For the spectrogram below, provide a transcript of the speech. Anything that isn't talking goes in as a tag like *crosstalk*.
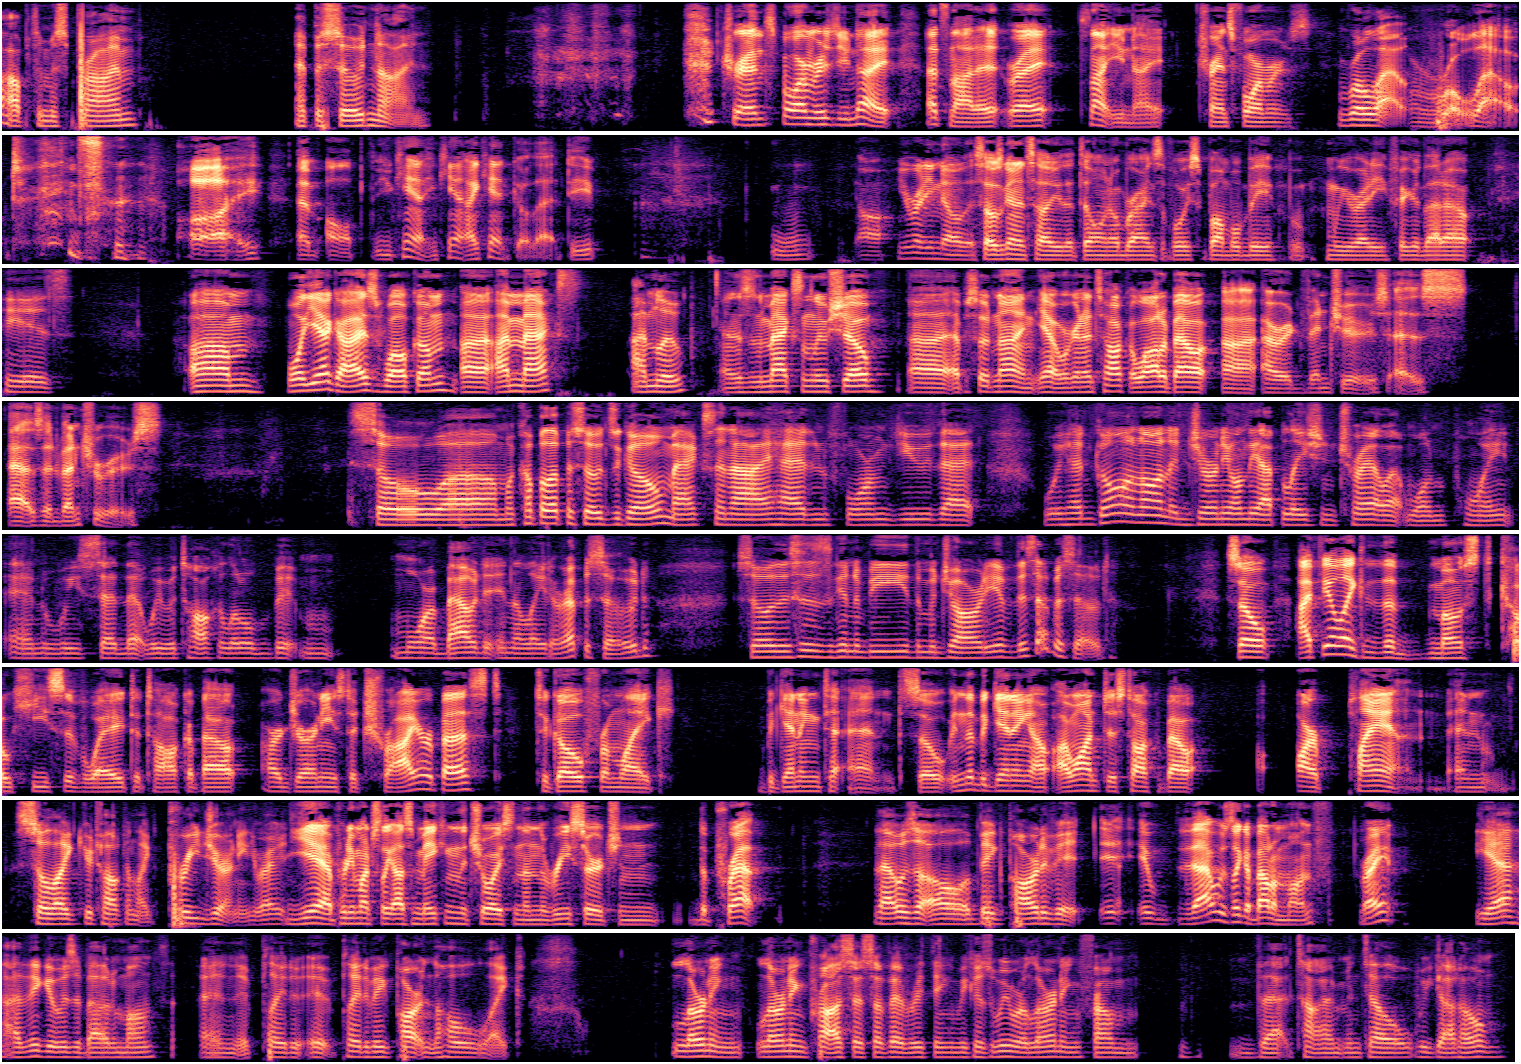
Optimus Prime, Episode 9. *laughs* Transformers Unite. That's not it, right? It's not Unite. Transformers Roll out. roll out. *laughs* I am op. You can't. You can't. I can't go that deep. Oh, you already know this. I was gonna tell you that Dylan O'Brien's the voice of Bumblebee, but we already figured that out. He is. Um. Well, yeah, guys, welcome. Uh, I'm Max, I'm Lou. and this is the Max and Lou Show, uh, episode nine. Yeah, we're gonna talk a lot about uh, our adventures as as adventurers. So, um, a couple episodes ago, Max and I had informed you that we had gone on a journey on the Appalachian Trail at one point, and we said that we would talk a little bit m- more about it in a later episode. So, this is going to be the majority of this episode. So I feel like the most cohesive way to talk about our journey is to try our best to go from like beginning to end. So in the beginning, I, I want to just talk about our plan and So, like, you're talking like pre journey, right? yeah, pretty much like us making the choice and then the research and the prep. That was all a big part of it. It, it that was like about a month, right? Yeah, I think it was about a month, and it played it played a big part in the whole like learning learning process of everything because we were learning from that time until we got home.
